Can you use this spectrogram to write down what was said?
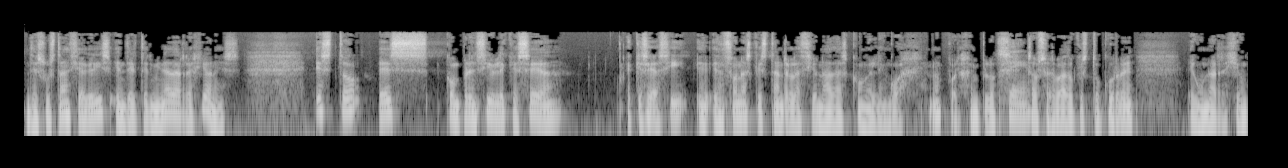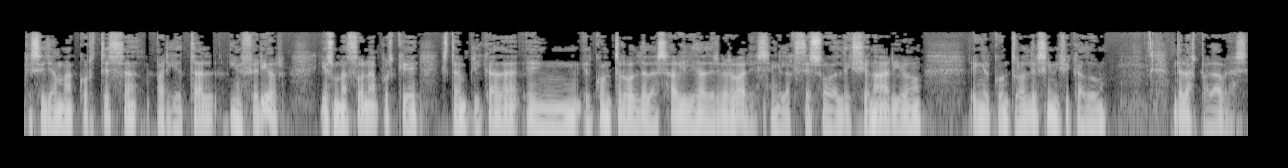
de sustancia gris en determinadas regiones. Esto es comprensible que sea que sea así en zonas que están relacionadas con el lenguaje. ¿no? Por ejemplo, se ha observado que esto ocurre en una región que se llama corteza parietal inferior y es una zona pues que está implicada en el control de las habilidades verbales, en el acceso al diccionario, en el control del significado de las palabras.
